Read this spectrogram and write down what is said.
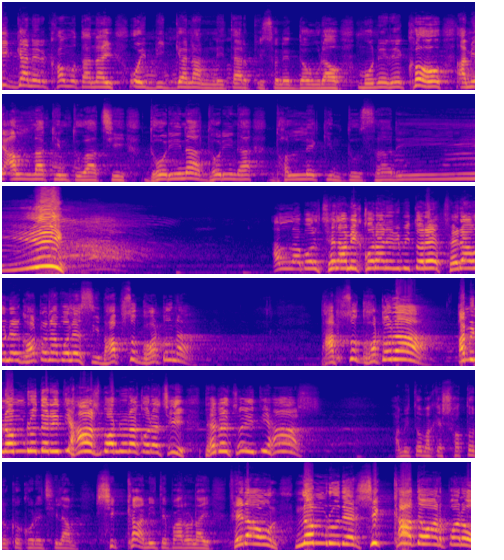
বিজ্ঞানের ক্ষমতা নাই, ওই বিজ্ঞান আর নেতার পিছনে দৌড়াও। মনে রেখো, আমি আল্লাহ কিন্তু আছি। ধরি না ধরি না, ধরলে কিন্তু সারি। আল্লাহ বলছেন, আমি কোরআনের ভিতরে ফেরাউনের ঘটনা বলেছি। ভাবছ ঘটনা? ভাবছ ঘটনা? আমি নম্রদের ইতিহাস বর্ণনা করেছি। ভেবেছো ইতিহাস? আমি তোমাকে সতর্ক করেছিলাম, শিক্ষা নিতে পারো নাই। ফেরাউন নমরুদের শিক্ষা দেওয়ার পরও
